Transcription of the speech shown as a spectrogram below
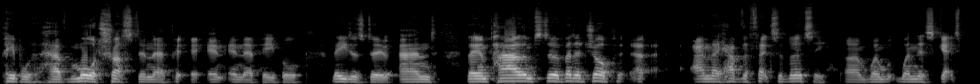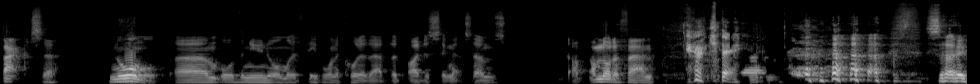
people have more trust in their in, in their people. Leaders do, and they empower them to do a better job, uh, and they have the flexibility um, when when this gets back to normal um, or the new normal, if people want to call it that. But I just think that term's I'm not a fan. Okay. Um, so,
